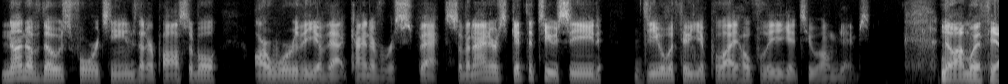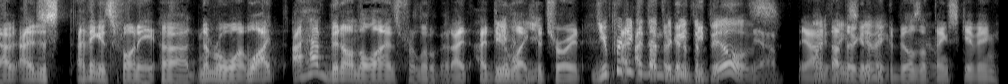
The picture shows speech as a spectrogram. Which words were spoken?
none of those four teams that are possible are worthy of that kind of respect. So the Niners get the two seed, deal with who you play. Hopefully, you get two home games. No, I'm with you. I, I, just I think it's funny. Uh, number one, well, I, I have been on the Lions for a little bit. I, I do yeah, like you, Detroit. You predicted I, I them they're going to beat the Bills. The, yeah, yeah. I thought they were going to beat the Bills yeah. on Thanksgiving.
